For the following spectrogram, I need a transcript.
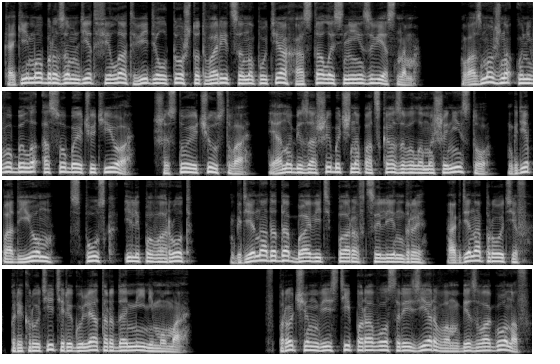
Каким образом дед Филат видел то, что творится на путях, осталось неизвестным. Возможно, у него было особое чутье, шестое чувство, и оно безошибочно подсказывало машинисту, где подъем, спуск или поворот, где надо добавить пара в цилиндры, а где, напротив, прикрутить регулятор до минимума. Впрочем, вести паровоз резервом без вагонов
